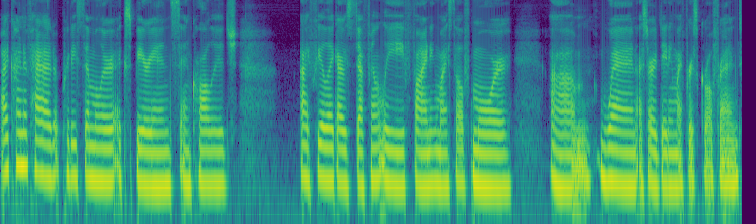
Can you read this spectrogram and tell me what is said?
I kind of had a pretty similar experience in college. I feel like I was definitely finding myself more um, when I started dating my first girlfriend.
